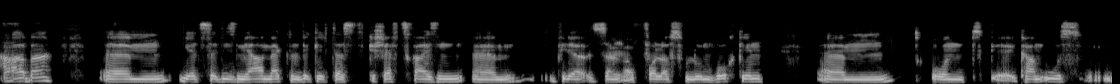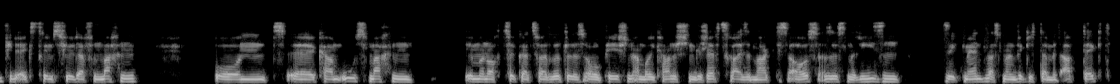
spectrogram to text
Aber ähm, jetzt seit diesem Jahr merkt man wirklich, dass Geschäftsreisen ähm, wieder sozusagen auf voll aufs Volumen hochgehen ähm, und äh, KMUs wieder extrem viel davon machen. Und äh, KMUs machen immer noch circa zwei Drittel des europäischen, amerikanischen Geschäftsreisemarktes aus. Also es ist ein Riesensegment, was man wirklich damit abdeckt.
